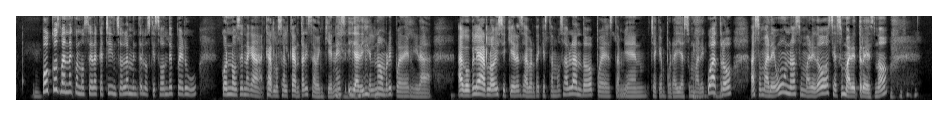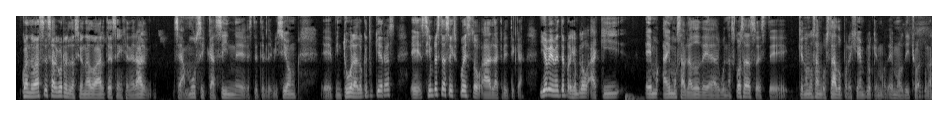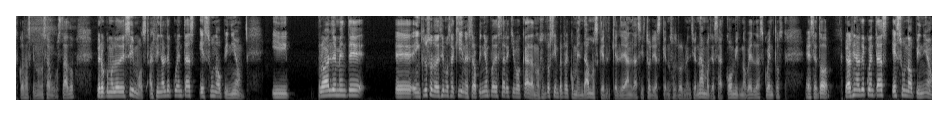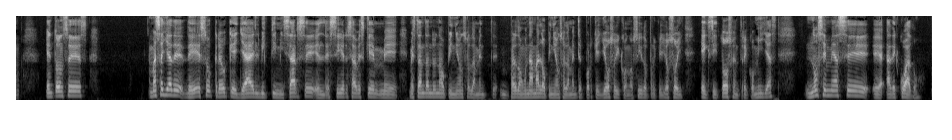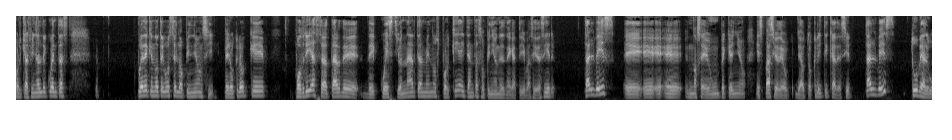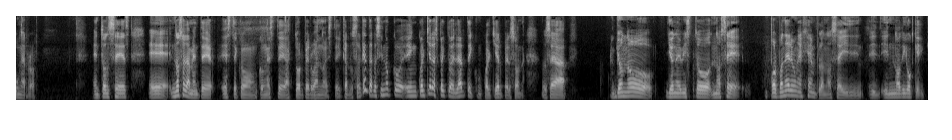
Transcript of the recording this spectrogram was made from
pocos van a conocer a Cachín, solamente los que son de Perú conocen a Carlos Alcántara y saben quién es. Y ya dije el nombre y pueden ir a, a googlearlo. Y si quieren saber de qué estamos hablando, pues también chequen por ahí a Sumare 4, a Sumare 1, a Sumare 2 y a Sumare 3, ¿no? Cuando haces algo relacionado a artes en general, sea música, cine, este, televisión, eh, pintura, lo que tú quieras, eh, siempre estás expuesto a la crítica. Y obviamente, por ejemplo, aquí hemos hablado de algunas cosas este, que no nos han gustado, por ejemplo, que hemos, dicho algunas cosas que no nos han gustado, pero como lo decimos, al final de cuentas es una opinión y probablemente, eh, e incluso lo decimos aquí, nuestra opinión puede estar equivocada. Nosotros siempre recomendamos que, que lean las historias que nosotros mencionamos, ya sea cómic, novelas, cuentos, este todo, pero al final de cuentas es una opinión. Entonces, más allá de, de, eso, creo que ya el victimizarse, el decir, sabes que me, me están dando una opinión solamente, perdón, una mala opinión solamente porque yo soy conocido, porque yo soy exitoso, entre comillas, no se me hace eh, adecuado, porque al final de cuentas, puede que no te guste la opinión, sí, pero creo que podrías tratar de, de cuestionarte al menos por qué hay tantas opiniones negativas y decir, tal vez eh, eh, eh, no sé, un pequeño espacio de, autocrítica, decir, tal vez tuve algún error. Entonces, no solamente este con, con, este actor peruano, este Carlos Alcántara, sino en cualquier aspecto del arte y con cualquier persona. O sea, yo no, yo no he visto, no sé, por poner un ejemplo, no sé, y, no digo que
